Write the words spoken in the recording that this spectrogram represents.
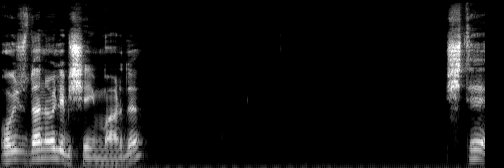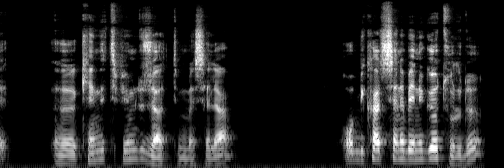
O yüzden öyle bir şeyim vardı. İşte e, kendi tipimi düzelttim mesela. O birkaç sene beni götürdü.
